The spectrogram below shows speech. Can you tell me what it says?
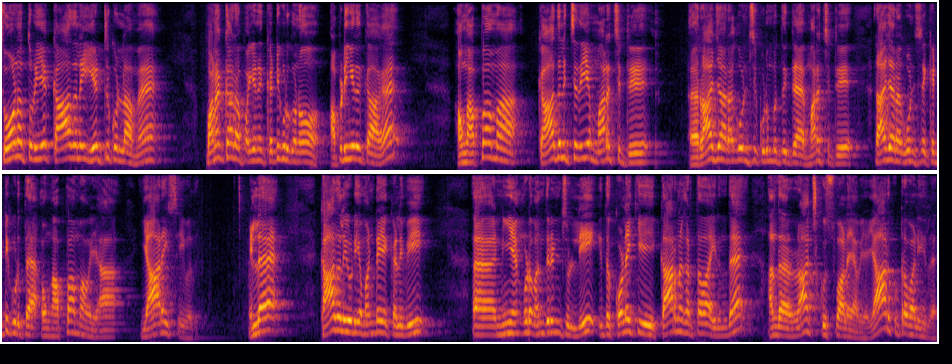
சோனத்துடைய காதலை ஏற்றுக்கொள்ளாமல் பணக்கார பையனுக்கு கட்டி கொடுக்கணும் அப்படிங்கிறதுக்காக அவங்க அப்பா அம்மா காதலிச்சதையே மறைச்சிட்டு ராஜா ரகுவன்சி குடும்பத்துக்கிட்ட மறைச்சிட்டு ராஜா ரகுவன்சியை கட்டி கொடுத்த அவங்க அப்பா அம்மாவையா? யாரை செய்வது? இல்லை காதலியுடைய மண்டையை கழுவி நீ என் கூட வந்துருன்னு சொல்லி இந்த கொலைக்கு காரணகர்த்தவாக இருந்த அந்த ராஜ் குஸ்வாலையாவையா? யார் குற்றவாளி இல்லை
